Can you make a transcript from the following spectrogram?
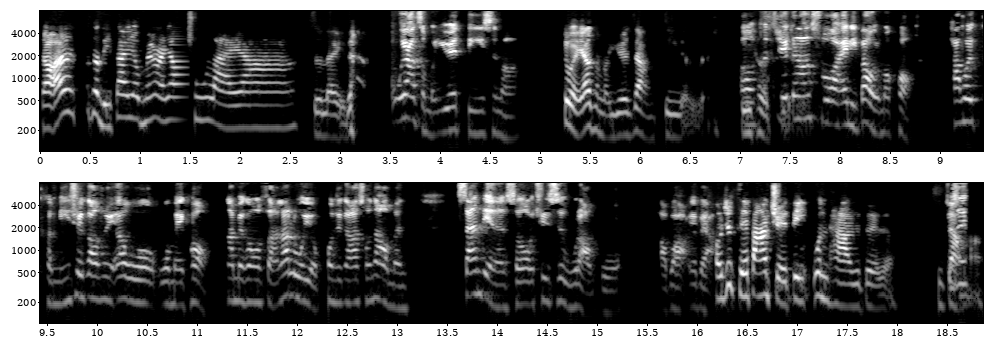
然后哎，这个礼拜又没有人要出来呀、啊、之类的。我要怎么约低是吗？对，要怎么约这样低的人？哦，直接跟他说，哎，礼拜五有没有空？他会很明确告诉你，哎，我我没空，那没空就算。那如果有空，就跟他说，那我们三点的时候去吃吴老锅，好不好？要不要？我就直接帮他决定，问他就对了，是这样吗？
